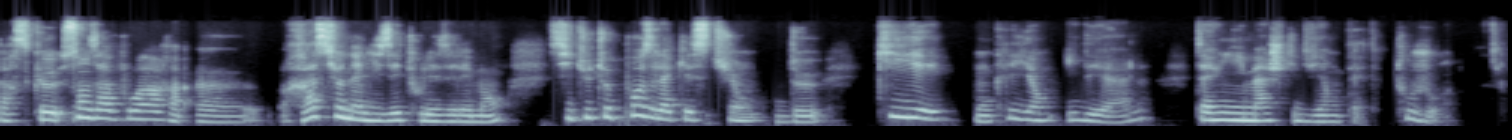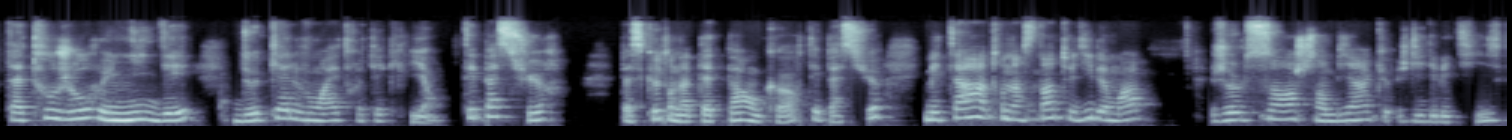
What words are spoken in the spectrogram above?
Parce que sans avoir euh, rationalisé tous les éléments, si tu te poses la question de qui est mon client idéal, tu as une image qui te vient en tête, toujours tu as toujours une idée de quels vont être tes clients. Tu n'es pas sûr, parce que tu n'en as peut-être pas encore, tu n'es pas sûr, mais as, ton instinct te dit, ben moi, je le sens, je sens bien que, je dis des bêtises,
